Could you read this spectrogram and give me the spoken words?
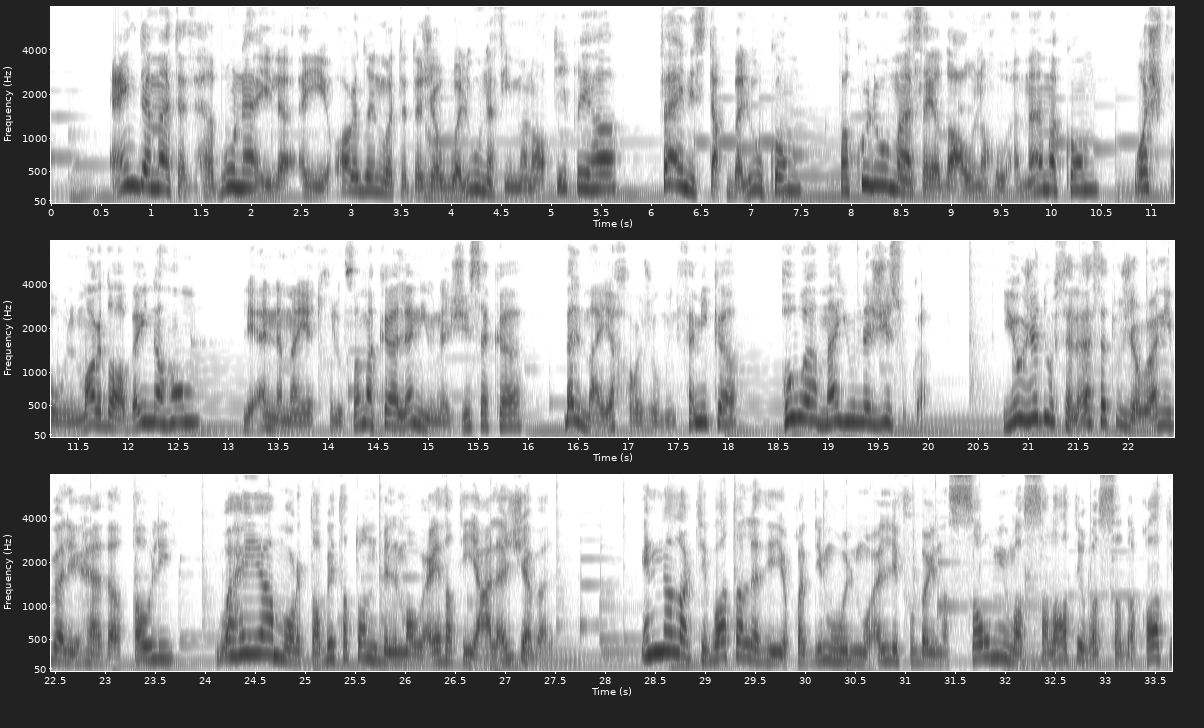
عندما تذهبون إلى أي أرض وتتجولون في مناطقها فإن استقبلوكم فكلوا ما سيضعونه أمامكم واشفوا المرضى بينهم لأن ما يدخل فمك لن ينجسك بل ما يخرج من فمك هو ما ينجسك. يوجد ثلاثة جوانب لهذا القول وهي مرتبطة بالموعظة على الجبل. إن الارتباط الذي يقدمه المؤلف بين الصوم والصلاة والصدقات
